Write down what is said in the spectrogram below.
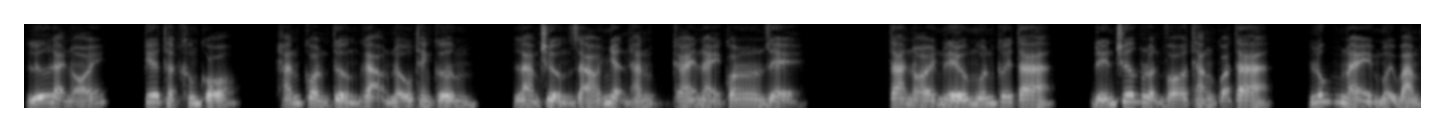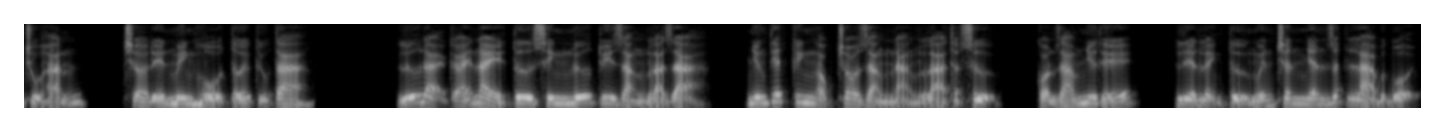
Lữ đại nói, kia thật không có, hắn còn tưởng gạo nấu thành cơm, làm trưởng giáo nhận hắn cái này con rể. Ta nói nếu muốn cưới ta, đến trước luận võ thăng quá ta, lúc này mới bám chủ hắn, chờ đến Minh Hổ tới cứu ta. Lữ đại cái này tư sinh nữ tuy rằng là giả, nhưng Tiết Kinh Ngọc cho rằng nàng là thật sự, còn dám như thế, liền lệnh tử nguyên chân nhân rất là bực bội.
